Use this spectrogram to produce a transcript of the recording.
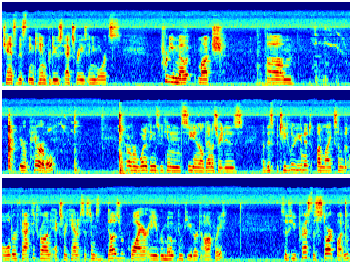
chance that this thing can produce x-rays anymore. It's pretty mo much um, irreparable. However, one of the things we can see and I'll demonstrate is uh, this particular unit, unlike some of the older Faxitron X-ray cabinet systems, does require a remote computer to operate. So if you press the start button,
